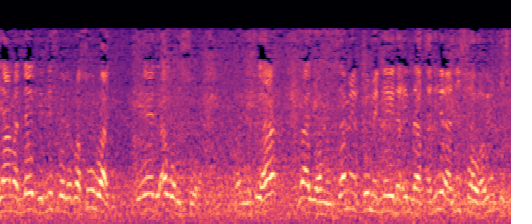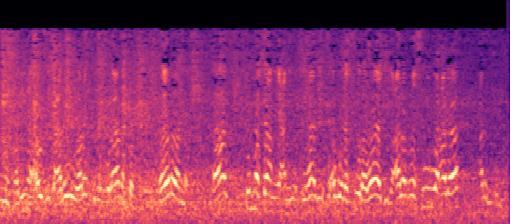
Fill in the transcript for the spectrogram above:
قيام الليل بالنسبة للرسول واجب. في إيه؟ لأول السورة. لأن فيها يا أيها المستمع قم الليل إلا قليلا نصفه أو ينقص منه قليلا أو زد عليه ورتل القرآن فيرى أن ثم كان يعني في هذه في أول السورة واجب على الرسول وعلى على الأمة.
